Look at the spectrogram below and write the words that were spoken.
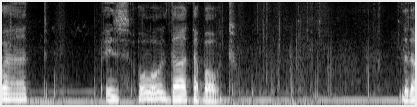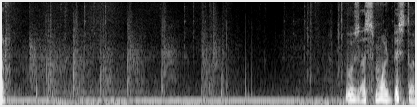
What is all that about? Leather. Use a small pistol.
